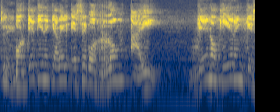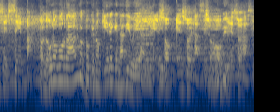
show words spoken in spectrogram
Sí. ¿Por qué tiene que haber ese borrón ahí? ¿Qué no quieren que se sepa? Cuando uno borra algo es porque no quiere que nadie vea. Eso, eso es así. Eso es obvio. Eso es así.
